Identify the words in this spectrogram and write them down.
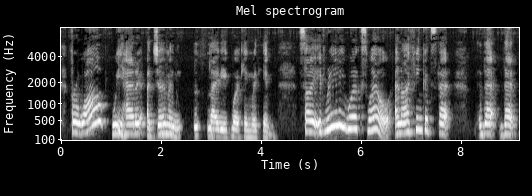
for a while we had a, a German lady working with him. So it really works well. And I think it's that, that, that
